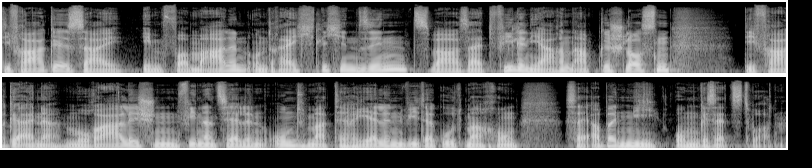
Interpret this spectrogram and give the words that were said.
die Frage sei im formalen und rechtlichen Sinn zwar seit vielen Jahren abgeschlossen, die Frage einer moralischen, finanziellen und materiellen Wiedergutmachung sei aber nie umgesetzt worden.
